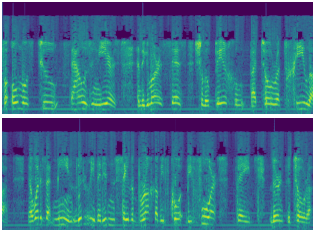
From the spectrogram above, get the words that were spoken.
for almost 2,000 years? And the Gemara says, Shaloberchu Batorah Tchila. Now, what does that mean? Literally, they didn't say the bracha before they learned the Torah.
